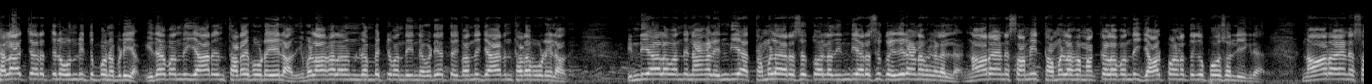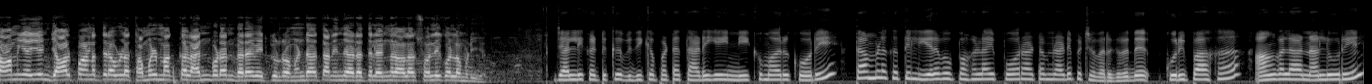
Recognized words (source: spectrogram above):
கலாச்சாரத்தில் ஒன்றித்து போன விடயம். இதை வந்து யாரும் தடை போட இயலாது. இவ்வளவு இடம்பெற்று வந்த இந்த விடயத்தை வந்து யாரும் தடை போட இயலாது. இந்தியாவில் வந்து நாங்கள் இந்தியா தமிழக அரசுக்கோ அல்லது இந்திய அரசுக்கோ எதிரானவர்கள் அல்ல. நாராயணசாமி தமிழக மக்களை வந்து யாழ்ப்பாணத்துக்கு போக சொல்லியிருக்கிறார். நாராயணசாமியையும் யாழ்ப்பாணத்தில் உள்ள தமிழ் மக்கள் அன்புடன் வரவேற்கின்றோம் என்றதான் இந்த இடத்தில் எங்களால் சொல்லிக்கொள்ள முடியும். ஜல்லிக்கட்டுக்கு விதிக்கப்பட்ட தடையை நீக்குமாறு கோரி தமிழகத்தில் இரவு பகலாய் போராட்டம் நடைபெற்று வருகிறது. குறிப்பாக ஆங்கலா நல்லூரில்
